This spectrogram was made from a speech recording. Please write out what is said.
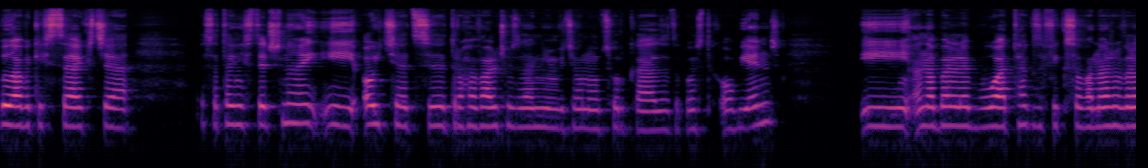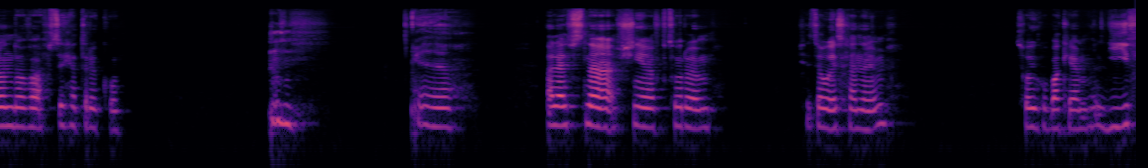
była w jakiejś sekcie satanistycznej i ojciec trochę walczył zanim wyciągnął córkę za taką z tych objęć i Anabelle była tak zafiksowana, że wylądowała w psychiatryku. Ale w, sna, w śnie, w którym się całuje z Henrym, swoim chłopakiem, Liv,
